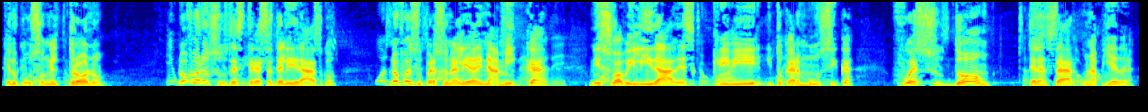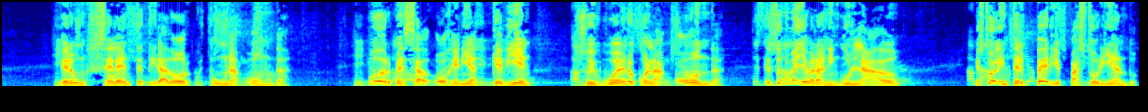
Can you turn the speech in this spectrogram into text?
que lo puso en el trono? No fueron sus destrezas de liderazgo, no fue su personalidad dinámica, ni su habilidad de escribir y tocar música, fue su don de lanzar una piedra. Era un excelente tirador con una onda. Pudo haber pensado, oh genial, qué bien, soy bueno con la onda. Esto no me llevará a ningún lado. Estoy a la intemperie pastoreando,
